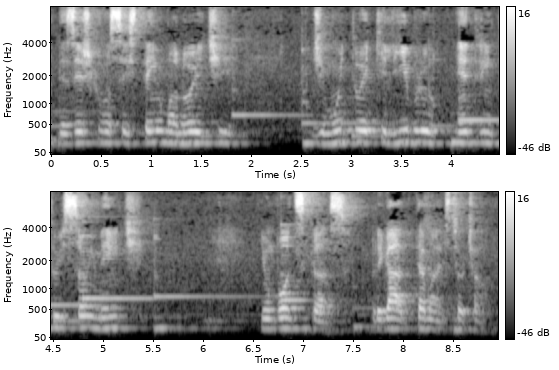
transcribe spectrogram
Desejo que vocês tenham uma noite de muito equilíbrio entre intuição e mente e um bom descanso. Obrigado, até mais. Tchau, tchau.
